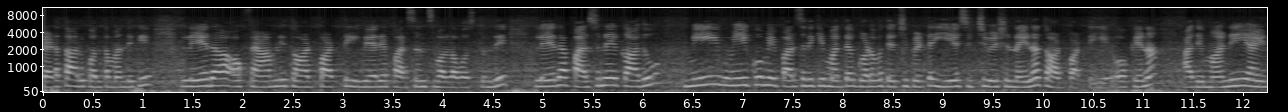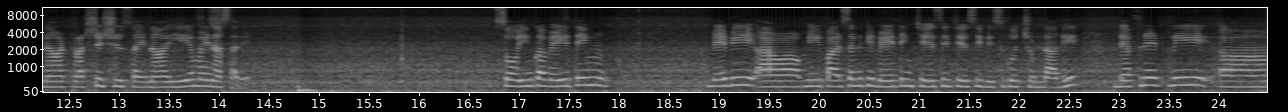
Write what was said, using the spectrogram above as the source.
పెడతారు కొంతమందికి. లేదా ఒక ఫ్యామిలీ థర్డ్ పార్టీ వేరే పర్సన్స్ వల్ల వస్తుంది. లేదా పర్సనే కాదు మీ మీకు మీ పర్సన్కి మధ్య గొడవ తెచ్చిపెట్టే ఏ సిచ్యువేషన్ అయినా థర్డ్ పార్టీయే ఓకేనా అది మనీ అయినా ట్రస్ట్ ఇష్యూస్ అయినా ఏమైనా సరే. సో ఇంకా వెయిటింగ్ మేబీ uh, మీ పర్సన్కి వెయిటింగ్ చేసి చేసి విసుగొచ్చి ఉండాలి డెఫినెట్లీ uh,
